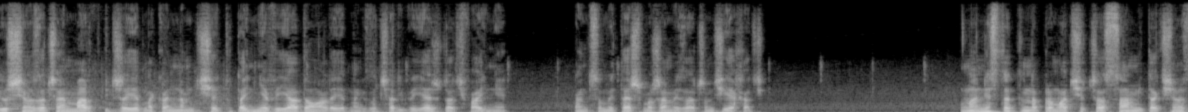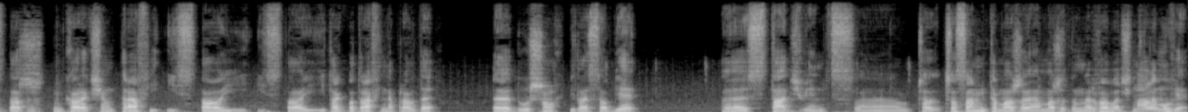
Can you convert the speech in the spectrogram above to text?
Już się zacząłem martwić, że jednak oni nam dzisiaj tutaj nie wyjadą, ale jednak zaczęli wyjeżdżać, fajnie. W końcu my też możemy zacząć jechać. No niestety na promocie czasami tak się zdarzy, że ten korek się trafi i stoi, i stoi, i tak potrafi naprawdę e, dłuższą chwilę sobie e, stać, więc e, cza, czasami to może, może denerwować, no ale mówię,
